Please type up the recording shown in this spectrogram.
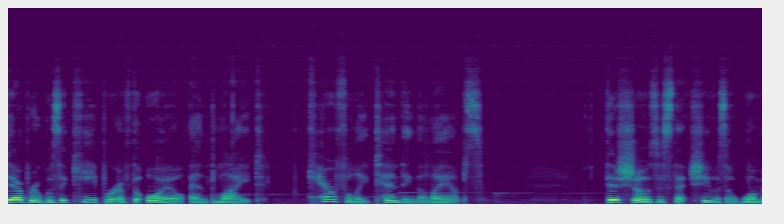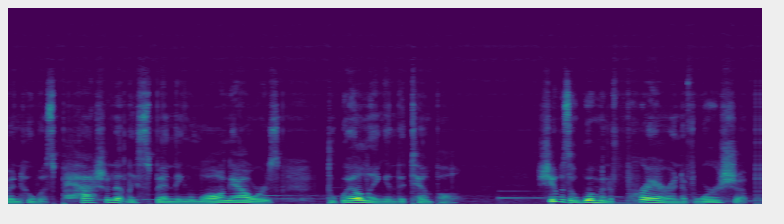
Deborah was a keeper of the oil and light, carefully tending the lamps. This shows us that she was a woman who was passionately spending long hours dwelling in the temple. She was a woman of prayer and of worship.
